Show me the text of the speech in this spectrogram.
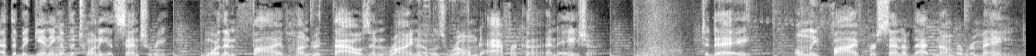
At the beginning of the 20th century, more than 500,000 rhinos roamed Africa and Asia. Today, only 5% of that number remained.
